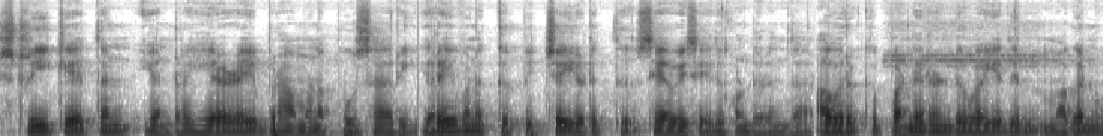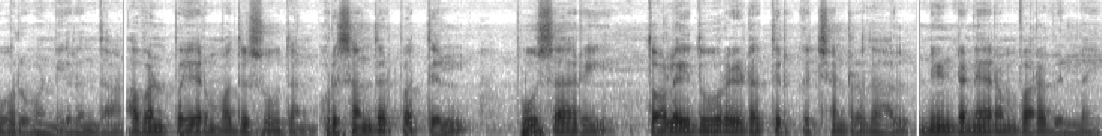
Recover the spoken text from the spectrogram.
ஸ்ரீகேத்தன் என்ற ஏழை பிராமண பூசாரி இறைவனுக்கு பிச்சை எடுத்து சேவை செய்து கொண்டிருந்தார். அவருக்கு பன்னிரண்டு வயதில் மகன் ஒருவன் இருந்தான். அவன் பெயர் மதுசூதன். ஒரு சந்தர்ப்பத்தில் பூசாரி தொலைதூர இடத்திற்கு சென்றதால் நீண்ட நேரம் வரவில்லை.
